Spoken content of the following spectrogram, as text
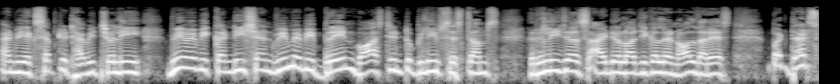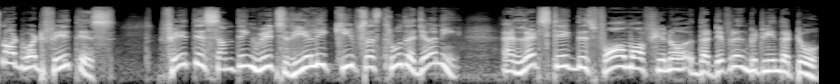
and we accept it habitually. We may be conditioned. We may be brainwashed into belief systems, religious, ideological and all the rest. But that's not what faith is. Faith is something which really keeps us through the journey And let's take this form of, you know, the difference between the two.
